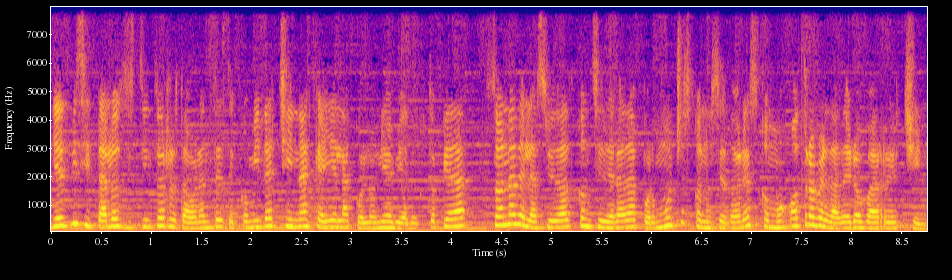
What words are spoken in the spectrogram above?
y es visitar los distintos restaurantes de comida china que hay en la colonia Viaducto Piedad, zona de la ciudad considerada por muchos conocedores como otro verdadero barrio chino.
